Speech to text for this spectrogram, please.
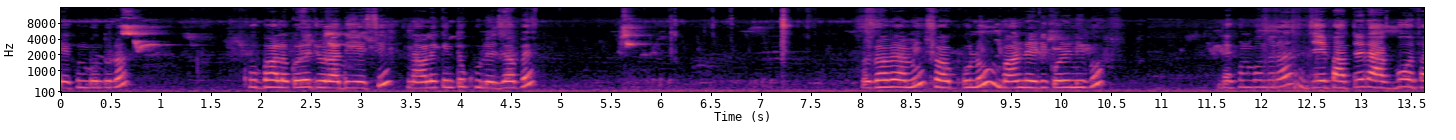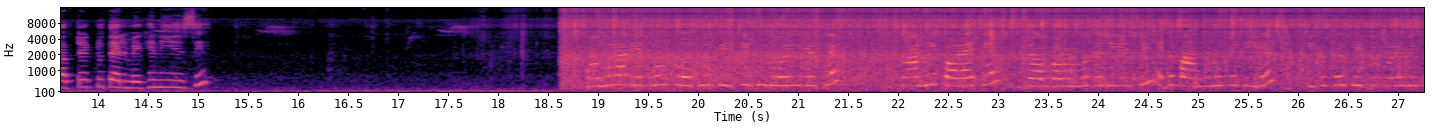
দেখুন বন্ধুরা, খুব ভালো করে জোড়া দিয়েছি, নাহলে কিন্তু খুলে যাবে। ওইভাবে আমি সবগুলো বান রেডি করে নিব। দেখুন বন্ধুরা, যে পাত্রে রাখব, ওই পাত্রে একটু তেল মেখে নিয়েছি। বন্ধুরা, দেখুন, প্রচুর বৃষ্টি শুরু হয়ে গেছে। তো আমি কড়াইতে জল গরম হতে দিয়েছি। এবার পানগুলোকে দিয়ে কিছুক্ষণ সিদ্ধ করে নিব।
